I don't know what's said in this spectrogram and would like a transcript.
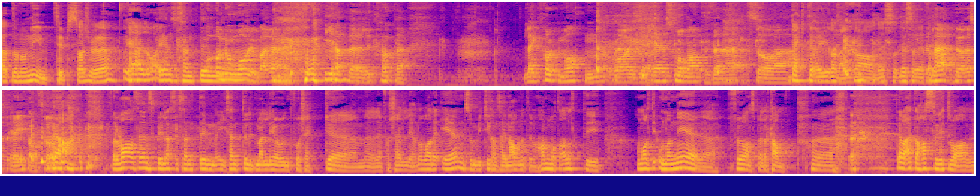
et anonymt tips, har ikke vi det? Ja, det var en som sendte inn Og nå må vi jo bare si at det er litt det. Legg fra dere maten, og er det små barn til stede, så eh, Dekk til øra deres. Det, er så- det er. For det det her høres på eget ansvar. ja, for det var altså en spiller som sendte inn Jeg sendte litt meldinger rundt for å sjekke med det forskjellige. Og da var det en som ikke kan si navnet til, men han måtte alltid han må alltid onanere før han spiller kamp. Eh, Det var et av hans ritual.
